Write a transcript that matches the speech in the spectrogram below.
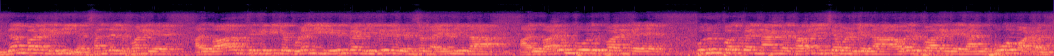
இதான் பாருங்க இல்லைங்க சந்தையில் பாருங்க அது வாரத்துக்கு இருக்கக்குள்ள நீங்க இருக்க இரு சொன்னா என்ன அது வரும்போது பாருங்க குறுப்பக்கம் நாங்க கவனிச்ச வேண்டியனா அவர் பாருங்க நாங்க போக மாட்டோம்.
